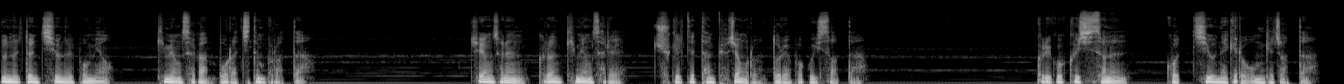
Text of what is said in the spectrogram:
눈을 뜬 지훈을 보며 김영사가 몰아치듯 물었다. 최 형사는 그런 김영사를 죽일 듯한 표정으로 노려보고 있었다. 그리고 그 시선은 곧 지훈에게로 옮겨졌다.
